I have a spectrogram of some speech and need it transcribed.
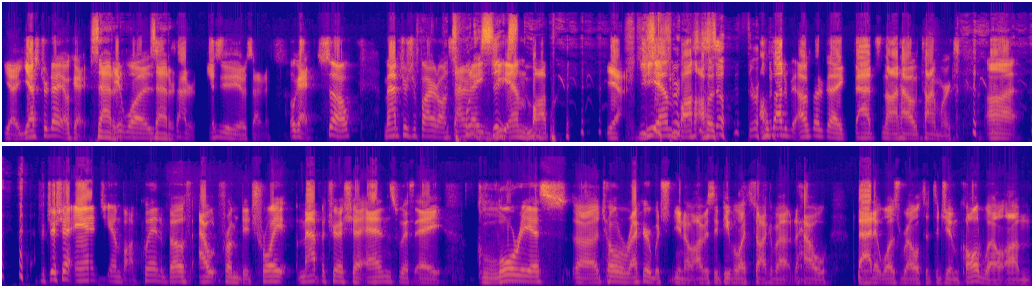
Yeah, yesterday. Okay, Saturday. It was Saturday. Saturday. Yes, it was Saturday. Okay, so Matt Patricia fired on Saturday. GM Ooh. Bob. Yeah, GM Bob. I was, so I was about to be, I was about to be like, that's not how time works. Uh, Patricia and GM Bob Quinn both out from Detroit. Matt Patricia ends with a glorious uh, total record, which you know obviously people like to talk about how bad it was relative to Jim Caldwell. Um,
